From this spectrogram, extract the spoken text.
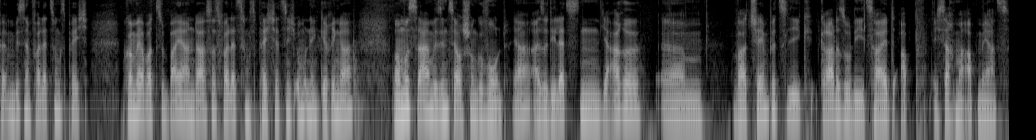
ein bisschen Verletzungspech. Kommen wir aber zu Bayern, da ist das Verletzungspech jetzt nicht unbedingt geringer. Man muss sagen, wir sind es ja auch schon gewohnt. Ja? Also die letzten Jahre ähm, war Champions League gerade so die Zeit ab, ich sag mal ab März,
